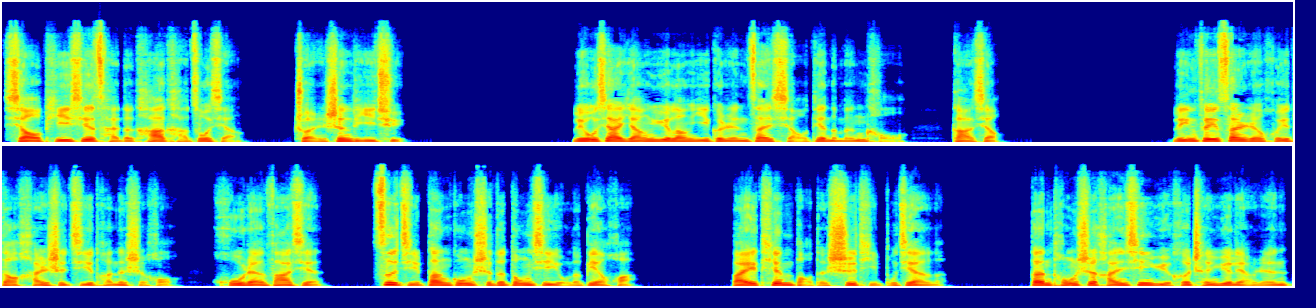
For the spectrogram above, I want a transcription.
小皮鞋踩得咔咔作响，转身离去，留下杨玉郎一个人在小店的门口尬笑。林飞三人回到韩氏集团的时候，忽然发现自己办公室的东西有了变化。白天宝的尸体不见了，但同时韩新宇和陈月两人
